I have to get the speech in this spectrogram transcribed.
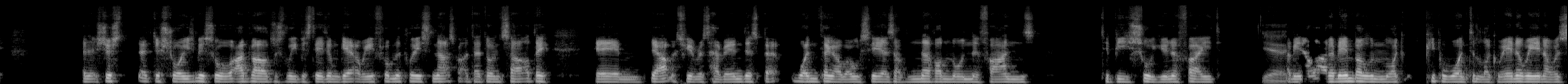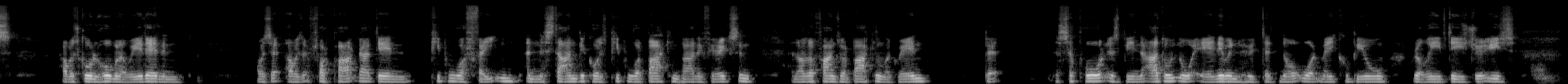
and it's just it destroys me. So I'd rather just leave the stadium, get away from the place, and that's what I did on Saturday. Um, the atmosphere was horrendous, but one thing I will say is I've never known the fans to be so unified. Yeah, I mean, I remember when like people wanted Le Guen away, and I was I was going home and away then, and I was at I was at Fir Park that day, and people were fighting in the stand because people were backing Barry Ferguson, and other fans were backing Le Guen the support has been. I don't know anyone who did not want Michael Beale relieved these duties.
